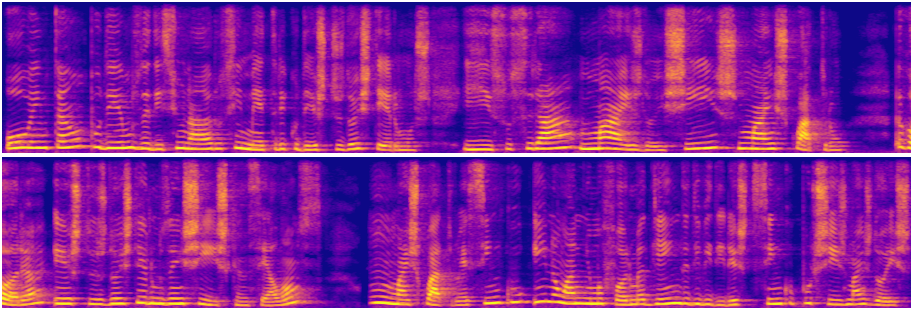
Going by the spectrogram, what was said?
ou então podemos adicionar o simétrico destes dois termos. E isso será mais 2x mais 4. Agora, estes dois termos em x cancelam-se 1 mais 4 é 5 e não há nenhuma forma de ainda dividir este 5 por x mais 2,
